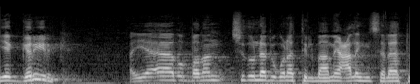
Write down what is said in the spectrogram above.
iyo gariirka ayaa aada u badan siduu nebiguna tilmaamay calayhi salaatu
